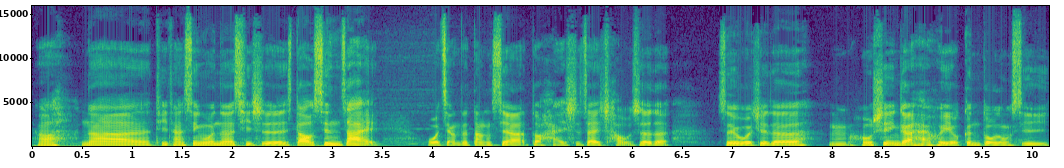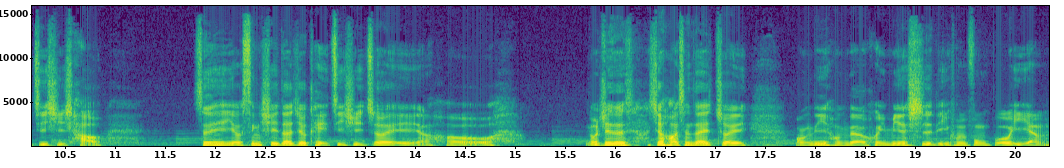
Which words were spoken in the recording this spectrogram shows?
好，那体坛新闻呢？其实到现在我讲的当下都还是在炒着的，所以我觉得嗯，后续应该还会有更多东西继续炒。所以有兴趣的就可以继续追，然后我觉得就好像在追王力宏的毁灭式离婚风波一样。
